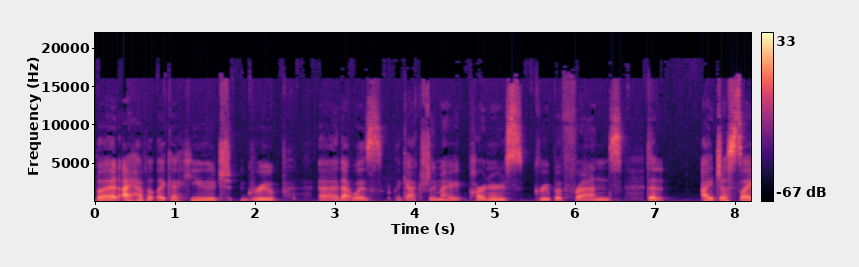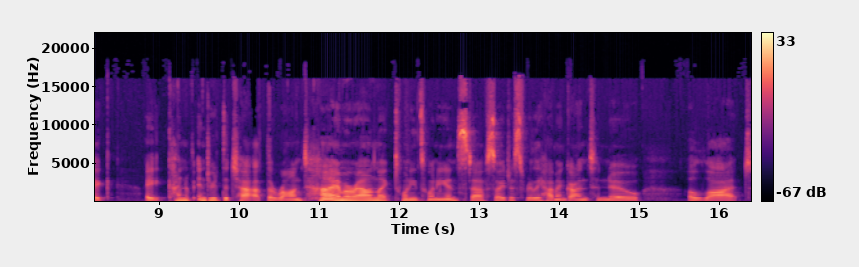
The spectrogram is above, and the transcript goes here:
But I have like a huge group uh, that was like actually my partner's group of friends that I just like I kind of entered the chat at the wrong time around like 2020 and stuff. So I just really haven't gotten to know a lot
